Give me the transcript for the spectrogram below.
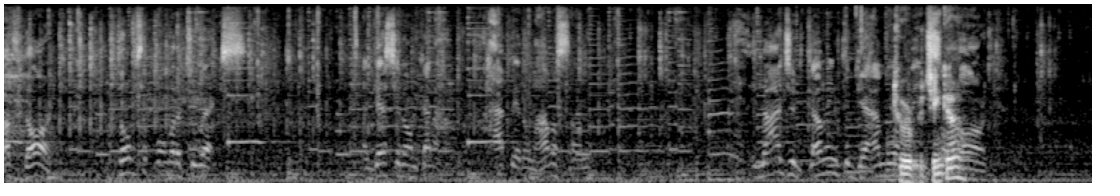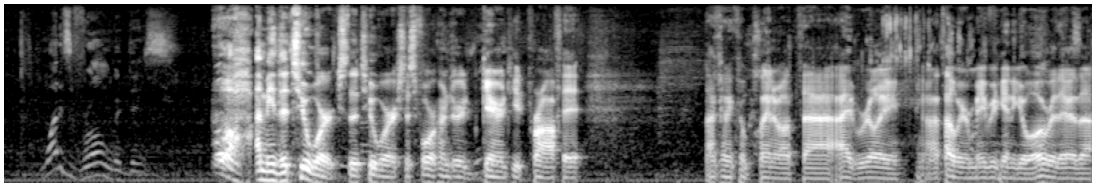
That's dark. Thumbs up over the 2x. I guess, you know, I'm kind of happy I don't have a son. Imagine coming to gamble Tour Pachinko? What is wrong with this? Oh, I mean, the two works. The two works. It's 400 guaranteed profit. Not gonna complain about that. I really, you know, I thought we were maybe gonna go over there though.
